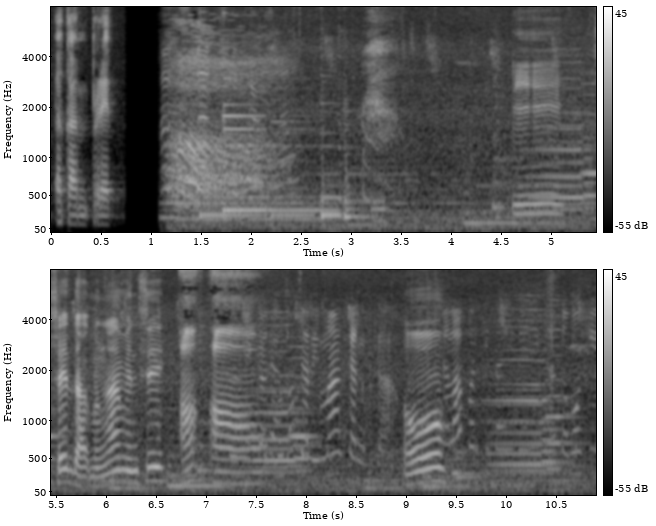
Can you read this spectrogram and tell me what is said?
Eh kampret. Di saya tidak mengamin sih. Untuk cari makan kak. Oh, Udah lapar kita ini. Atau mau Ki,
